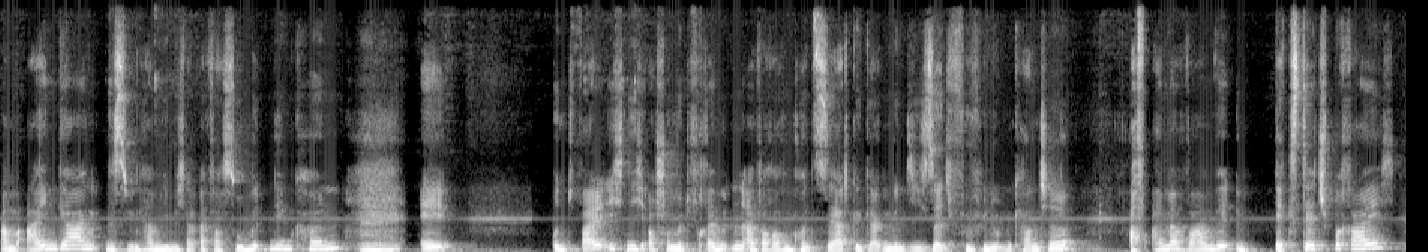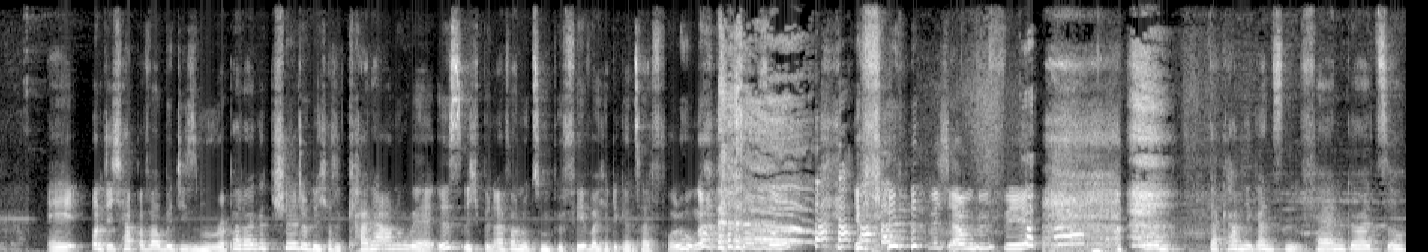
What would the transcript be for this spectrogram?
am Eingang. Deswegen haben die mich halt einfach so mitnehmen können. Mhm. Ey, und weil ich nicht auch schon mit Fremden einfach auf ein Konzert gegangen bin, die ich seit fünf Minuten kannte, auf einmal waren wir im Backstage-Bereich. Ey, und ich habe einfach mit diesem Rapper da gechillt und ich hatte keine Ahnung, wer er ist. Ich bin einfach nur zum Buffet, weil ich ja die ganze Zeit voll Hunger hatte. So. Ihr findet mich am Buffet. Und da kamen die ganzen Fangirls so,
